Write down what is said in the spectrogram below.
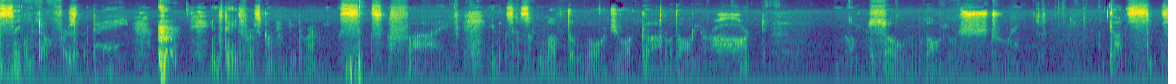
segment of Verse of the Day. and today's verse comes from Deuteronomy 6 5. And it says, Love the Lord your God with all your heart, with all your soul, with all your strength. God seeks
